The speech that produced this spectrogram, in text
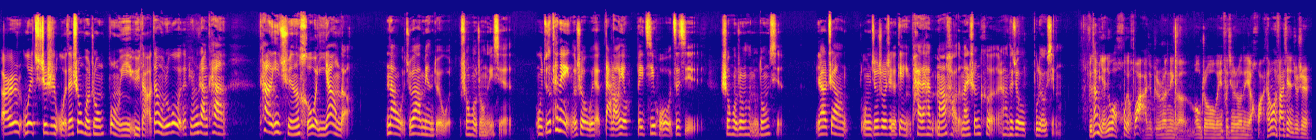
而 which 这是我在生活中不容易遇到。但我如果我在屏幕上看，看了一群和我一样的，那我就要面对我生活中的一些。我觉得看电影的时候，我也大脑也被激活我自己生活中的很多东西，然后这样我们就说这个电影拍的还蛮好的，蛮深刻的，然后它就不流行了。比如他们研究过绘画，就比如说那个欧洲文艺复兴时候那些画，他们会发现就是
